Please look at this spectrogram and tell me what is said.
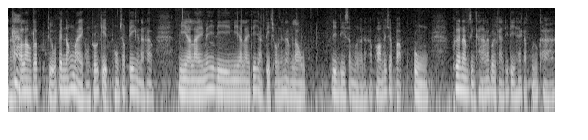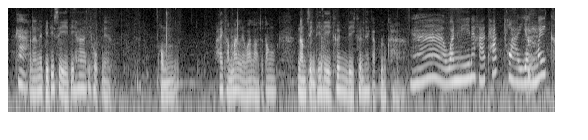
นะครับค่ะเพราะเราก็ถือว่าเป็นน้องใหม่ของธุรกิจโฮมช้อปปิ้งนะครับมีอะไรไม่ดีมีอะไรที่อยากติชมแนะนำเรา ดินดีเสมอนะครับ พร้อมที่จะปรับปรุงเพื่อนำสินค้าและบริการที่ดีให้กับคุณลูกค้าค่ะเพราะฉะนั้นในปีที่ 4 ที่ 5 ที่ 6 เนี่ย ผมให้คำมั่นเลยว่าเราจะต้องนำสิ่งที่ดีขึ้นดีขึ้นให้กับคุณลูกค้า อ่าวันนี้นะคะถ้าใครยังไม่เค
